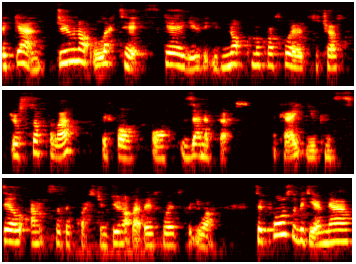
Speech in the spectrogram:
Again, do not let it scare you that you've not come across words such as Drosophila before or Xenopus. Okay, you can still answer the question. Do not let those words put you off. So pause the video now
